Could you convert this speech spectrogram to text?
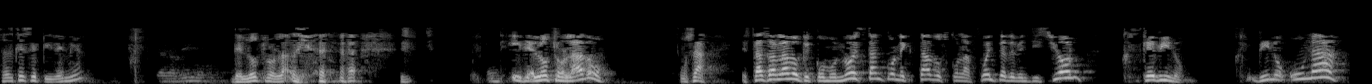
¿Sabes qué es epidemia? Del otro lado. y del otro lado. O sea, estás hablando que como no están conectados con la fuente de bendición, ¿qué vino? Vino una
